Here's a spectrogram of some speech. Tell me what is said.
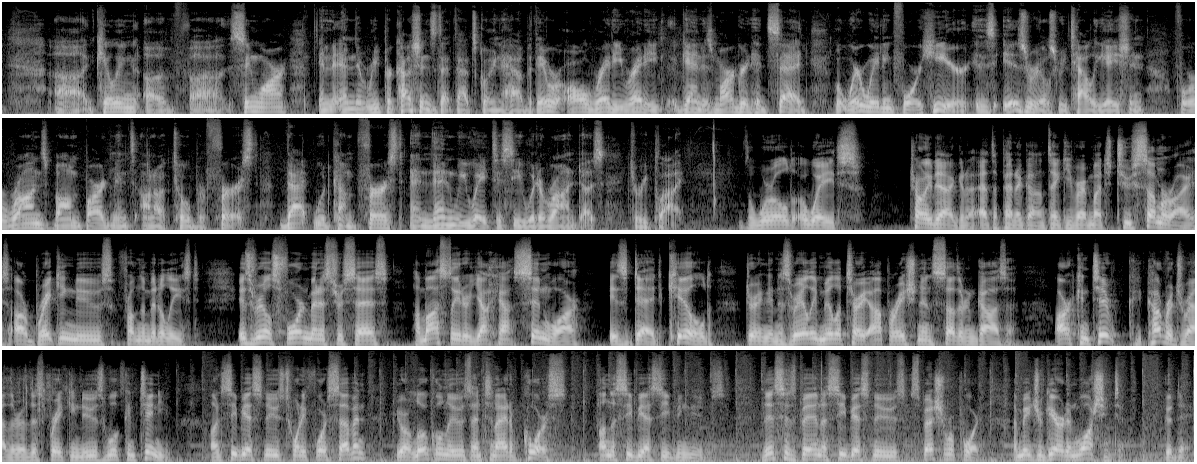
uh, killing of uh, Sinwar and, and, the repercussions that that's going to have. But they were already ready. Again, as Margaret had said, what we're waiting for here is Israel's retaliation for Iran's bombardment on October 1st. That would come first, and then we wait to see what Iran does to reply. The world awaits. Charlie D'Agata at the Pentagon, thank you very much. To summarize our breaking news from the Middle East, Israel's foreign minister says Hamas leader Yahya Sinwar is dead, killed during an Israeli military operation in southern Gaza. Our coverage, rather, of this breaking news will continue on CBS News 24 7, your local news, and tonight, of course, on the CBS Evening News. This has been a CBS News special report. I'm Major Garrett in Washington. Good day.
